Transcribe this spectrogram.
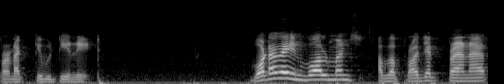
productivity rate. What are the involvements of a project planner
